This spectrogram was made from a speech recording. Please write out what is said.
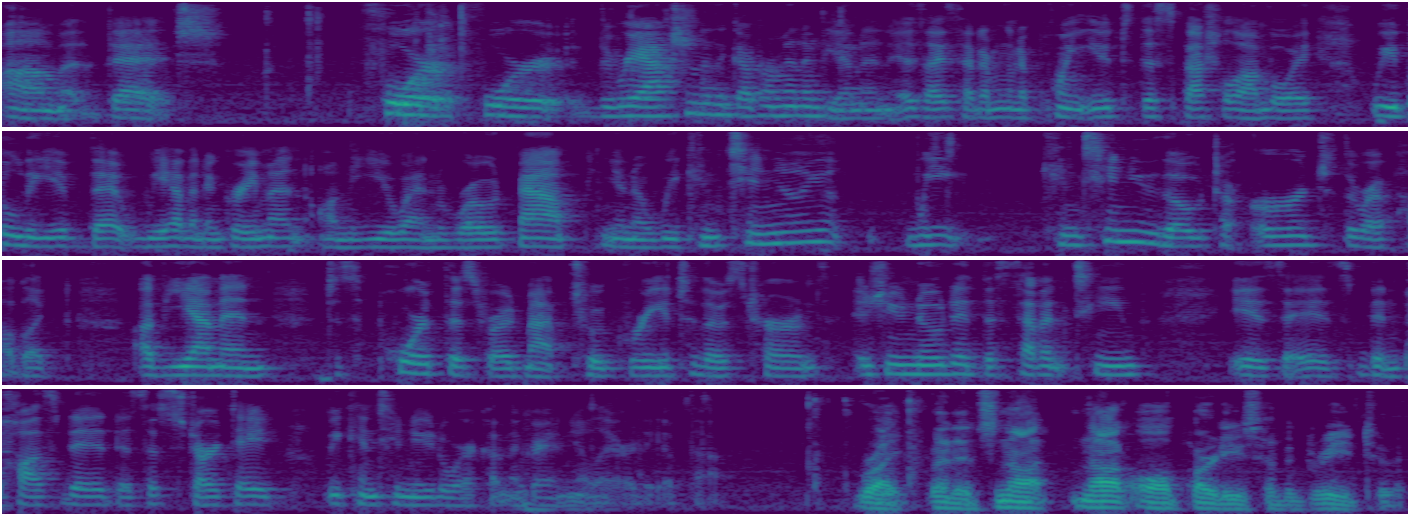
um, that for, for the reaction of the government of Yemen, as I said, I'm going to point you to the special envoy. We believe that we have an agreement on the UN roadmap. You know, we continue, we continue though to urge the Republic of Yemen to support this roadmap, to agree to those terms. As you noted, the 17th is, is been posited as a start date. We continue to work on the granularity of that. Right, but it's not, not all parties have agreed to it.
